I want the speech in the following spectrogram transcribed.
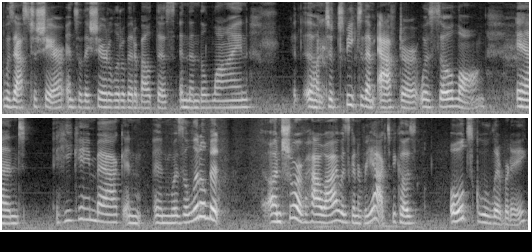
was asked to share, and so they shared a little bit about this, and then the line um, to speak to them after was so long, and he came back and and was a little bit unsure of how I was going to react because old school liberty.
